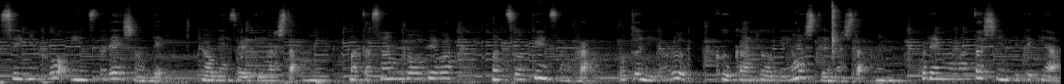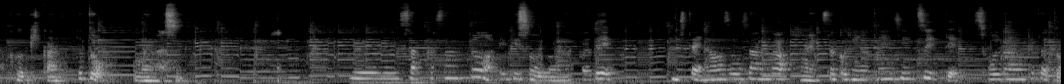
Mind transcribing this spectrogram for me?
水脈をインスタレーションで表現されていました。また参道では松尾健さんが音による空間表現をしていました。これもまた神秘的な空気感だったと思います。で作家さんとのエピソードの中で西谷直蔵さんがはい。作品の展示について相談を受けたと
